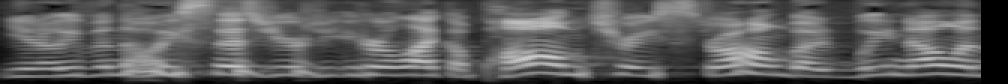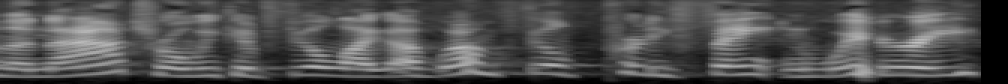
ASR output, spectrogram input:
You know, even though he says you're, you're like a palm tree strong, but we know in the natural we can feel like, I feel pretty faint and weary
